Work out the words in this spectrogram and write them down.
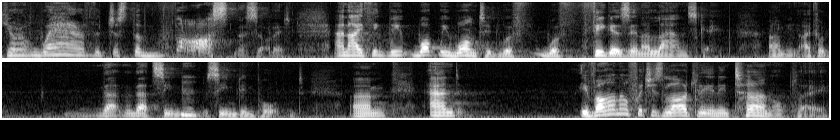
you're aware of the, just the vastness of it. And I think we, what we wanted were, were figures in a landscape. Um, I thought that, that seemed, mm. seemed important. Um, and Ivanov, which is largely an internal play,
